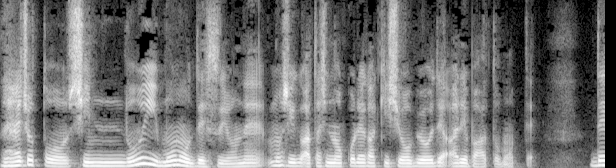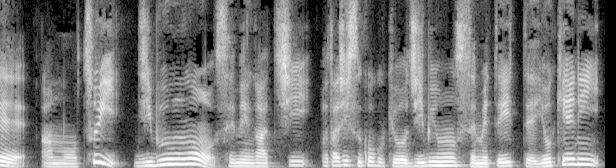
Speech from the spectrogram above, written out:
ねちょっとしんどいものですよね。もし私のこれが気象病であればと思って。で、あの、つい自分を責めがち。私すごく今日自分を責めていて余計に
